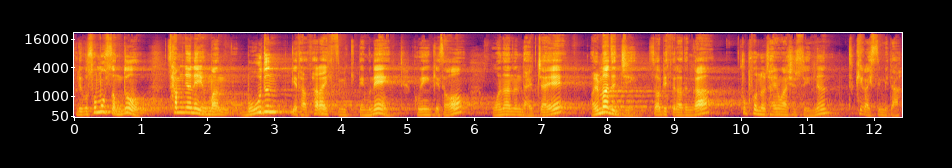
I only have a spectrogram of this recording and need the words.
그리고 소모성도 3년에 6만 모든 게 다 살아있기 때문에 고객님께서 원하는 날짜에 얼마든지 서비스라든가 쿠폰을 사용하실 수 있는 특혜가 있습니다.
